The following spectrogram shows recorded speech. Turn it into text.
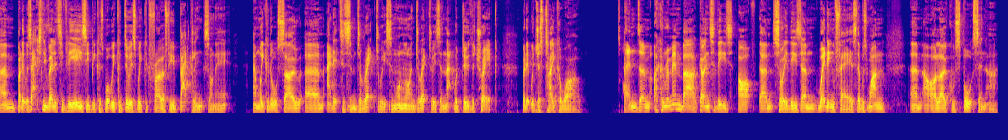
Um, but it was actually relatively easy because what we could do is we could throw a few backlinks on it and we could also um, add it to some directories, some online directories, and that would do the trick. But it would just take a while. And um, I can remember going to these art, um, sorry, these um, wedding fairs. There was one um, at our local sports centre,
